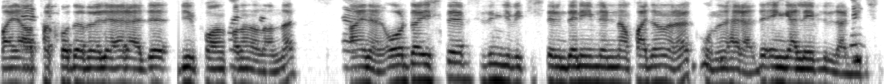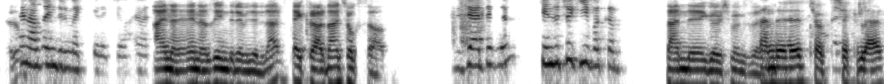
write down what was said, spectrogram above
Bayağı Evet. takoda böyle herhalde bir puan falan alanlar. Evet. Aynen. Orada işte sizin gibi kişilerin deneyimlerinden faydalanarak onu herhalde engelleyebilirler diye En- düşünüyorum. En aza indirmek gerekiyor. Evet. Aynen en azı indirebilirler. Tekrardan çok sağ ol. Rica ederim. Kendinize çok iyi bakın. Sen de görüşmek üzere. Ben de çok teşekkürler.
